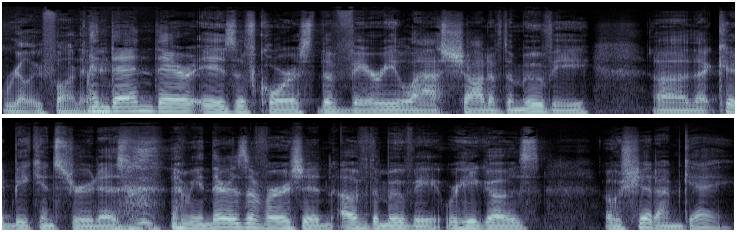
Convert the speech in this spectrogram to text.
really funny. And then there is, of course, the very last shot of the movie uh, that could be construed as I mean, there is a version of the movie where he goes, Oh shit, I'm gay.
